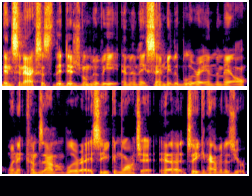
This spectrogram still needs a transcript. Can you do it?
instant access to the digital movie, and then they send me the Blu-ray in the mail when it comes out on Blu-ray, so you can watch it. Uh, so you can have it as your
